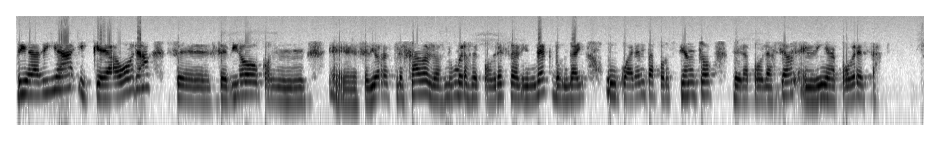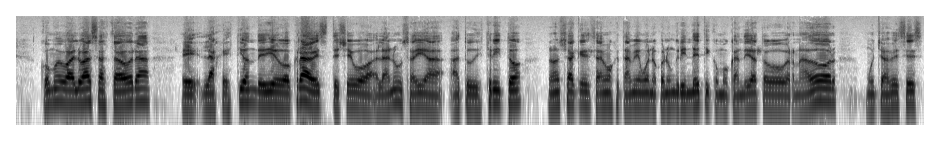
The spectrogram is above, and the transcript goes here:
día a día y que ahora se, se vio con eh, se vio reflejado en los números de pobreza del INDEC, donde hay un 40% de la población en línea de pobreza. ¿Cómo evaluás hasta ahora eh, la gestión de Diego Craves? Te llevo a Lanús, ahí a tu distrito, ¿no? ya que sabemos que también, bueno, con un Grindetti como candidato a gobernador, muchas veces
